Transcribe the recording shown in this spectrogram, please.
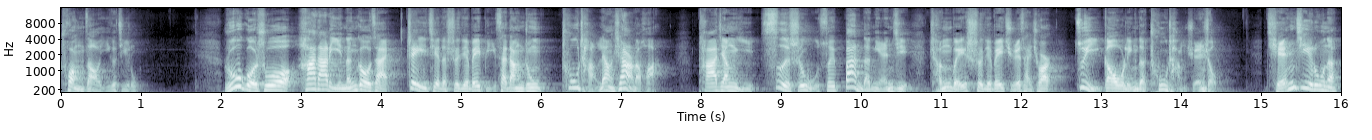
创造一个记录。如果说哈达里能够在这一届的世界杯比赛当中出场亮相的话，他将以四十五岁半的年纪成为世界杯决赛圈最高龄的出场选手。前纪录呢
